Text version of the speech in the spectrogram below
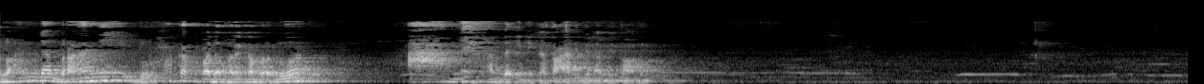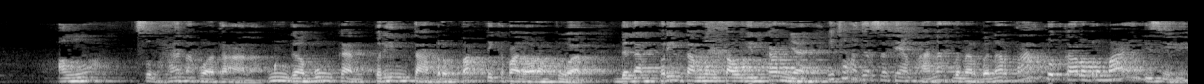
Lalu anda berani durhaka kepada mereka berdua? Aneh anda ini kata Ali bin Abi Thalib. Allah subhanahu wa ta'ala menggabungkan perintah berbakti kepada orang tua dengan perintah mentauhidkannya itu agar setiap anak benar-benar takut kalau bermain di sini.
